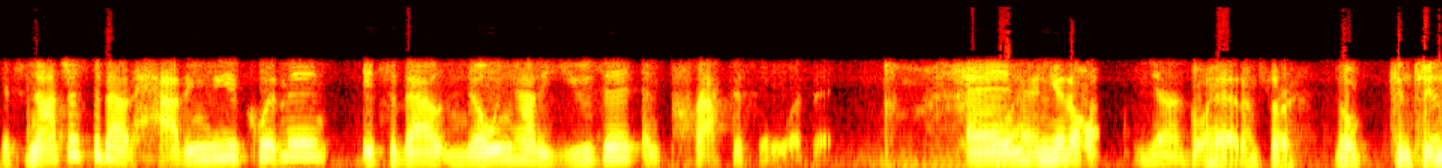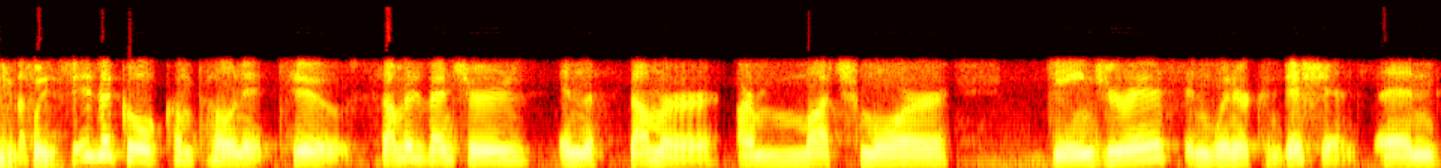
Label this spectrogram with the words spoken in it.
it's not just about having the equipment, it's about knowing how to use it and practicing with it. And, well, and you know, yeah. Go ahead. I'm sorry. No, continue, please. Physical component too. Some adventures in the summer are much more dangerous in winter conditions, and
